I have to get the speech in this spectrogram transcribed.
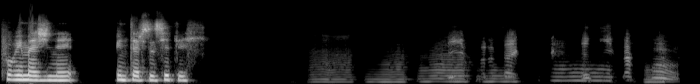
pour imaginer une telle société. et tu.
